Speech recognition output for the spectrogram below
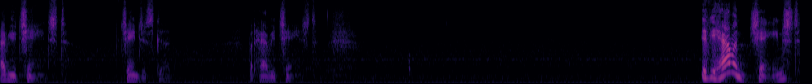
Have you changed? Change is good. but have you changed? If you haven't changed,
